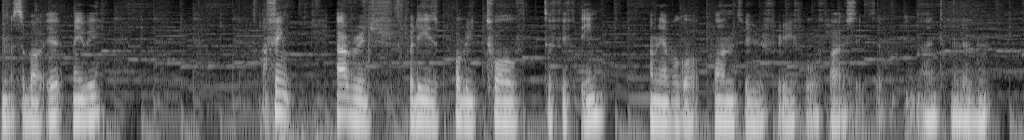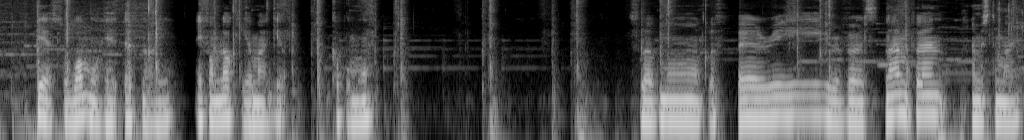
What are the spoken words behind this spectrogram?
And that's about it, maybe. I think average for these probably 12 to 15 how many have I got 1 2 3 4 5 6 7 8 9 10 11 yeah so one more hit definitely if I'm lucky I might get a couple more Slugma, Clefairy, Reverse Lampent, I missed mine.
